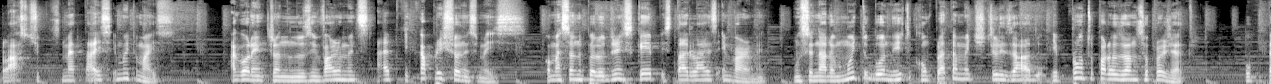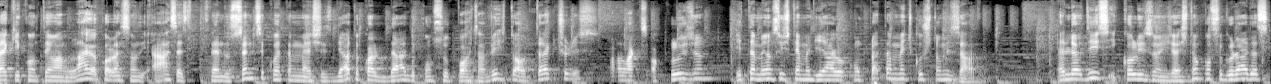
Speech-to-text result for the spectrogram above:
plásticos, metais e muito mais. Agora entrando nos Environments, a Epic caprichou nesse mês. Começando pelo Dreamscape Stylized Environment, um cenário muito bonito, completamente estilizado e pronto para usar no seu projeto. O pack contém uma larga coleção de assets, tendo 150 meshes de alta qualidade com suporte a Virtual Textures, Parallax Occlusion e também um sistema de água completamente customizável. LODs e colisões já estão configuradas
